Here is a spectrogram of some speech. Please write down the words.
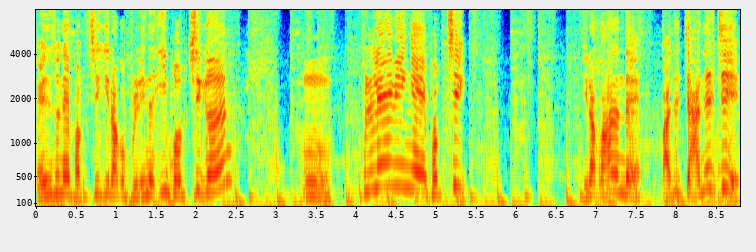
왼손의 법칙이라고 불리는 이 법칙은 음, 플레밍의 법칙이라고 하는데 맞을지 아닐지.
